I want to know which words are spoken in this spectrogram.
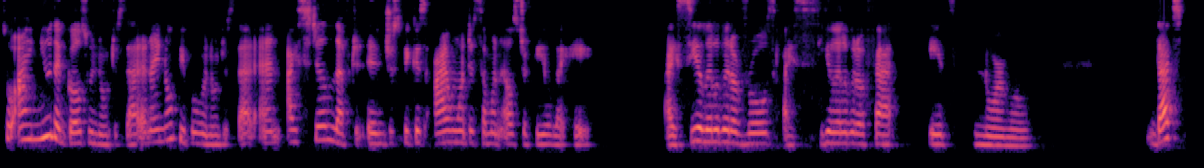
So I knew that girls would notice that, and I know people would notice that, and I still left it in just because I wanted someone else to feel like, hey, I see a little bit of rolls, I see a little bit of fat, it's normal. That's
